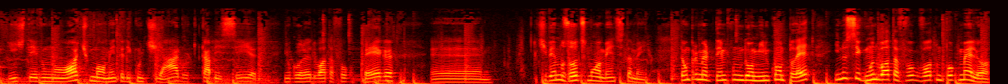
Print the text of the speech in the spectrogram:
A gente teve um ótimo momento ali com o Thiago, que cabeceia e o goleiro do Botafogo pega. É... Tivemos outros momentos também. Então, o primeiro tempo foi um domínio completo. E no segundo, o Botafogo volta um pouco melhor.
